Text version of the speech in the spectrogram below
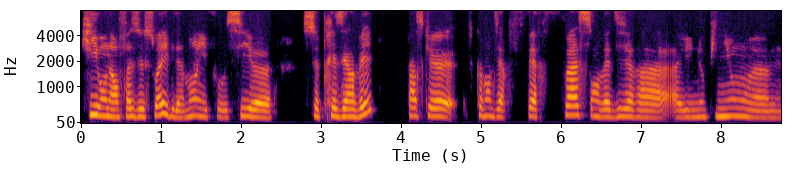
qui on a en face de soi. Évidemment, il faut aussi euh, se préserver parce que, comment dire, faire face, on va dire, à, une opinion euh,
